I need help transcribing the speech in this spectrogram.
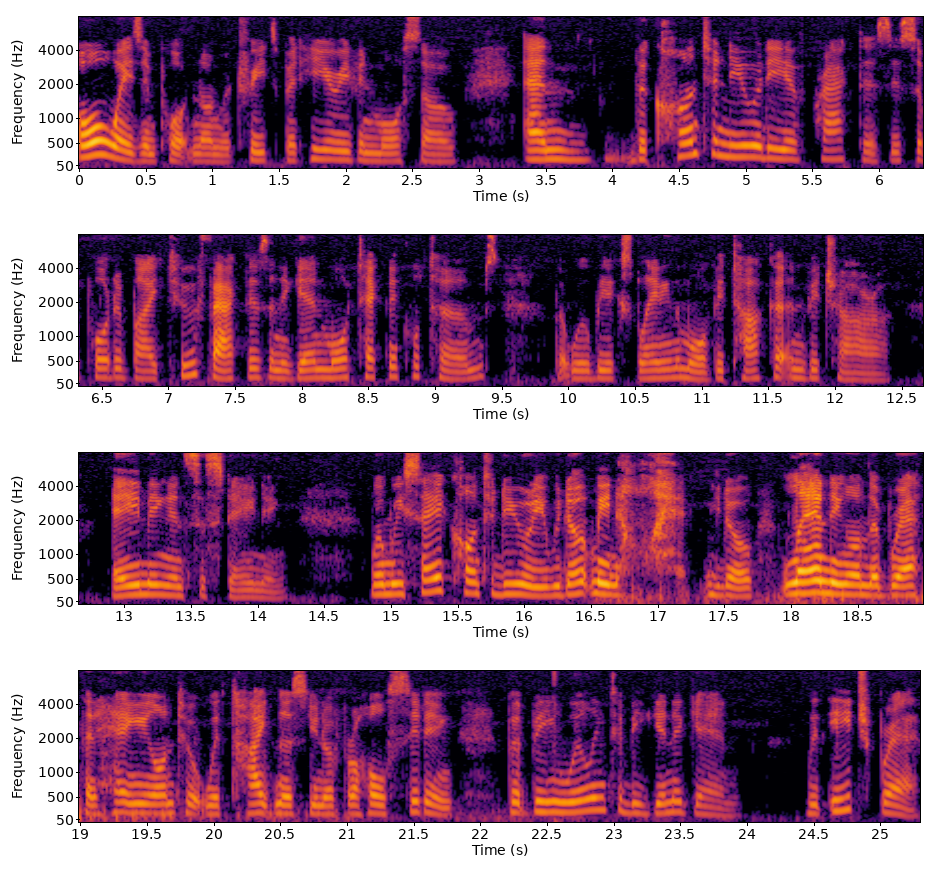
Always important on retreats, but here even more so. And the continuity of practice is supported by two factors, and again, more technical terms, but we'll be explaining them more vitakka and vichara, aiming and sustaining. When we say continuity, we don't mean, you know, landing on the breath and hanging onto it with tightness, you know, for a whole sitting but being willing to begin again with each breath,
